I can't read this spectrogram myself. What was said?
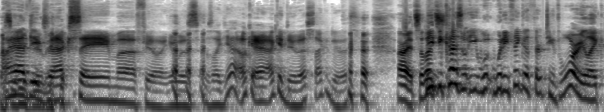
was i a had the exact same uh, feeling it was it was like yeah okay i can do this i can do this All right, so let's. because when you- think of 13th warrior like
